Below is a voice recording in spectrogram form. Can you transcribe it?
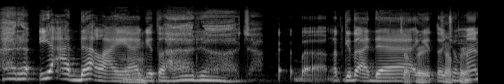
ada ya ada lah ya Hmm. gitu. Aduh, capek banget gitu ada Capek, gitu. capek. Cuman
